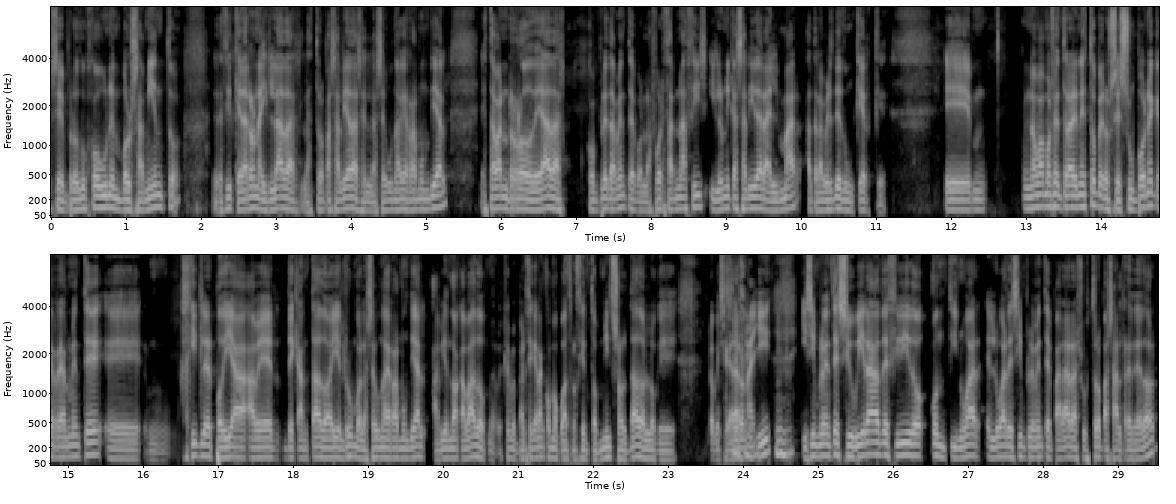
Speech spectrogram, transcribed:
se produjo un embolsamiento, es decir, quedaron aisladas las tropas aliadas en la Segunda Guerra Mundial, estaban rodeadas completamente por las fuerzas nazis y la única salida era el mar a través de Dunkerque. Eh, no vamos a entrar en esto, pero se supone que realmente eh, Hitler podía haber decantado ahí el rumbo en la Segunda Guerra Mundial, habiendo acabado, es que me parece que eran como 400.000 soldados lo que, lo que se quedaron Sí, sí. allí, y simplemente si hubiera decidido continuar en lugar de simplemente parar a sus tropas alrededor,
